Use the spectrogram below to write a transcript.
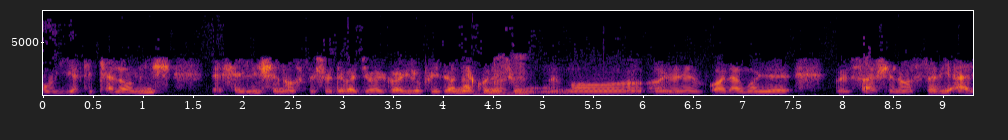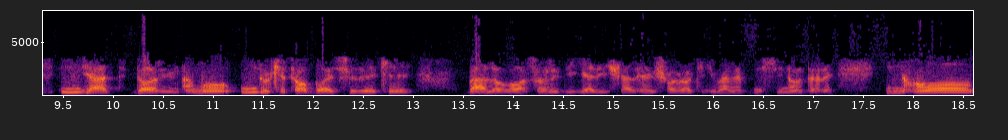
هویت کلامیش خیلی شناخته شده و جایگاهی رو پیدا نکنه بله. چون ما آدمای سرشناستری از این جد داریم اما اون دو کتاب باعث شده که به علاوه آثار دیگری اشاراتی که برای ابن سینا داره. اینها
